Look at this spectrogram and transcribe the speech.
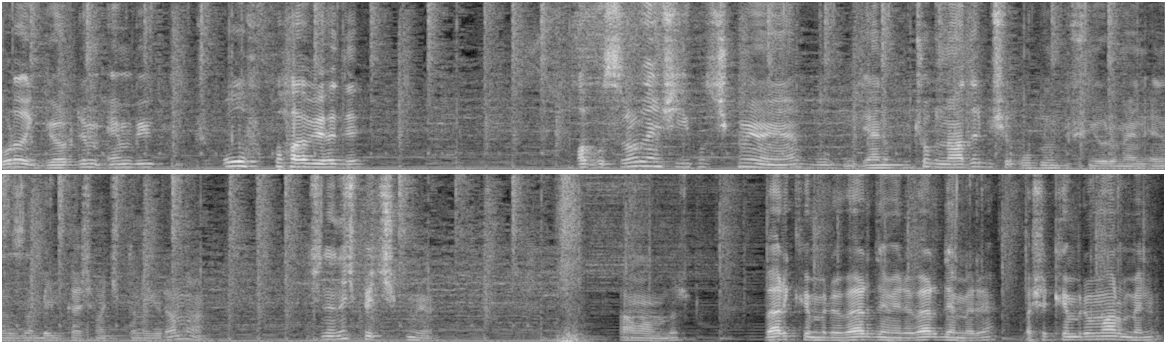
Bu arada gördüğüm en büyük... Of abi hadi. Abi ısrarla en şey yapılı çıkmıyor ya. Bu yani bu çok nadir bir şey olduğunu düşünüyorum yani en azından benim karşıma çıktığına göre ama içinden hiç pek çıkmıyor. Tamamdır. Ver kömürü, ver demiri, ver demiri. Başka kömürüm var mı benim?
